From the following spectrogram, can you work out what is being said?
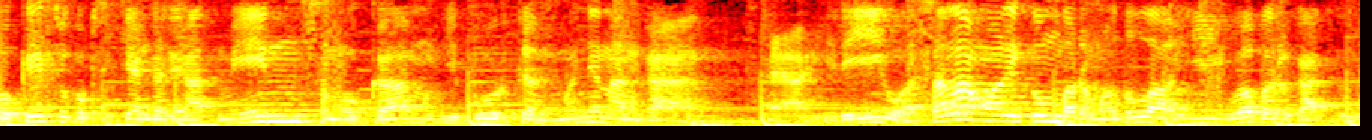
Oke, cukup sekian dari admin. Semoga menghibur dan menyenangkan. Saya akhiri. Wassalamualaikum warahmatullahi wabarakatuh.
